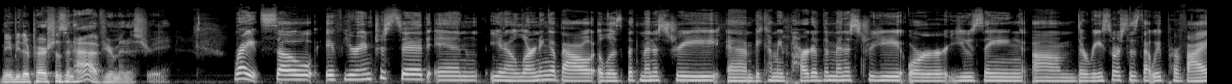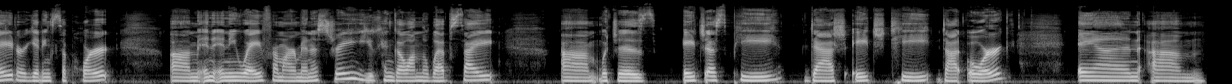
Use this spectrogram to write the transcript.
maybe their parish doesn't have your ministry? Right. So if you're interested in, you know, learning about Elizabeth Ministry and becoming part of the ministry or using um, the resources that we provide or getting support um, in any way from our ministry, you can go on the website, um, which is hsp-ht.org and, um,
